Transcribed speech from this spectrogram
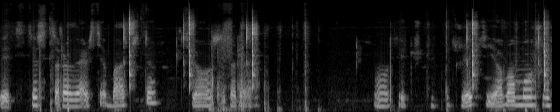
Дивіться, це стара версія, бачите? Все старе. От, я чуть-чуть піджився. Я вам можу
